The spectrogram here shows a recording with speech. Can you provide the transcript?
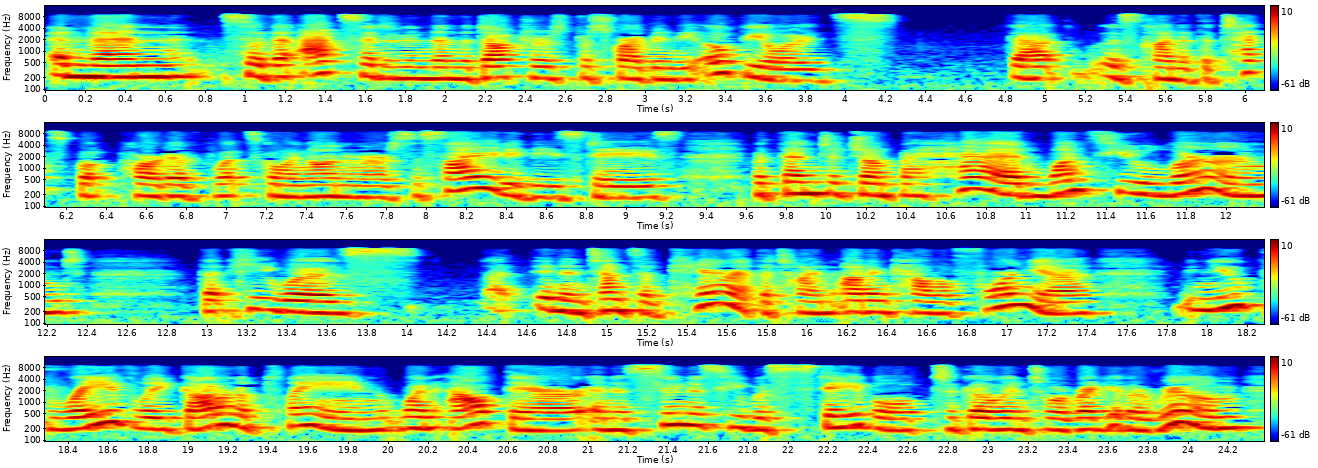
And then, so the accident, and then the doctor prescribing the opioids. That is kind of the textbook part of what's going on in our society these days. But then to jump ahead, once you learned that he was uh, in intensive care at the time out in California, and you bravely got on a plane, went out there, and as soon as he was stable to go into a regular room,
